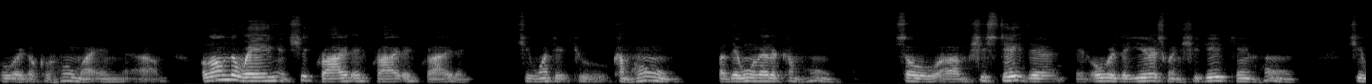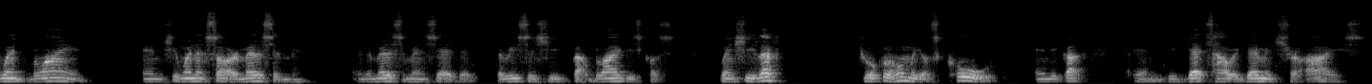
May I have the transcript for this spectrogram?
over in Oklahoma. And um, along the way, and she cried and cried and cried. And she wanted to come home, but they won't let her come home. So um, she stayed there. And over the years, when she did came home, she went blind and she went and saw her medicine man. And the medicine man said that the reason she got blind is because when she left to Oklahoma, it was cold and it got, and it, that's how it damaged her eyes.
